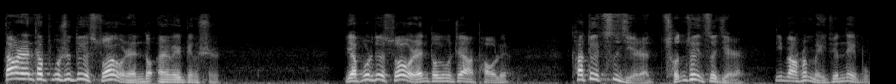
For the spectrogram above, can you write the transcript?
当然，他不是对所有人都恩威并施，也不是对所有人都用这样韬略，他对自己人，纯粹自己人。你比方说美军内部。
